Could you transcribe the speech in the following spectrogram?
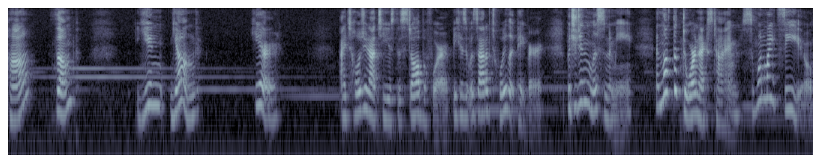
Huh? Thump? Yin Young? Here. I told you not to use this stall before because it was out of toilet paper, but you didn't listen to me. And lock the door next time. Someone might see you.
